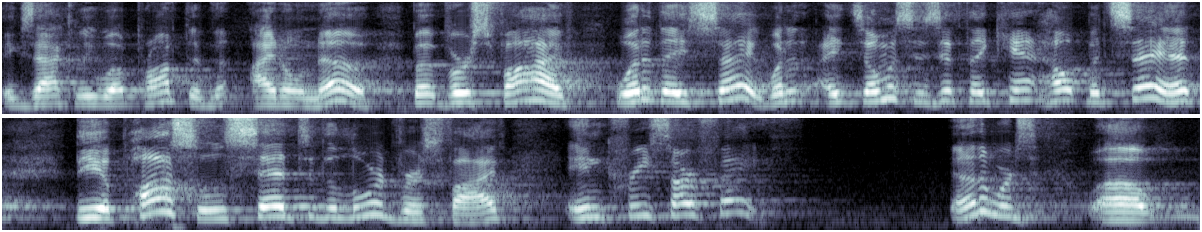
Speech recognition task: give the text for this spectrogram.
exactly what prompted them, I don't know. But verse 5, what did they say? What, it's almost as if they can't help but say it. The apostles said to the Lord, verse 5, increase our faith. In other words, uh,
